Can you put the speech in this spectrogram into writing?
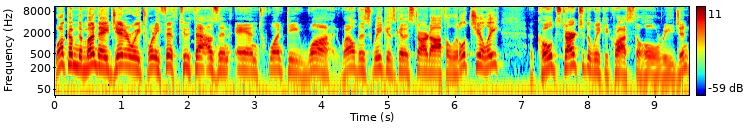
Welcome to Monday, January 25th, 2021. Well, this week is going to start off a little chilly. A cold start to the week across the whole region.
